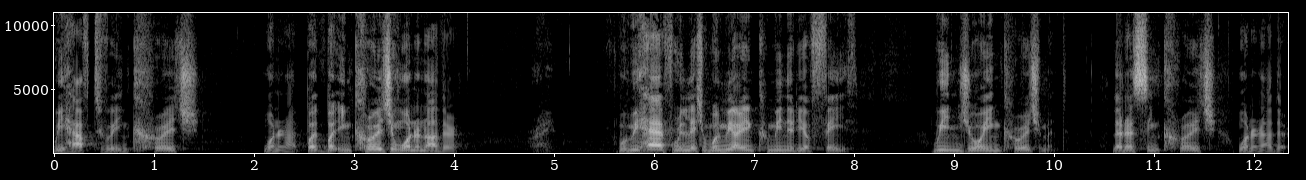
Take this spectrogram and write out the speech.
we have to encourage one another. But, but encouraging one another, right? When we have relation, when we are in community of faith, we enjoy encouragement. Let us encourage one another.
